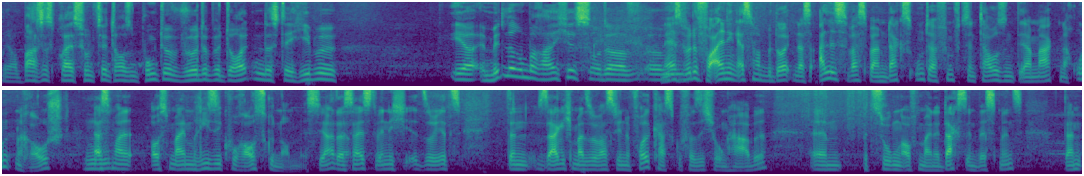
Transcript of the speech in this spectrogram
Ja, Basispreis 15.000 Punkte würde bedeuten, dass der Hebel eher im mittleren Bereich ist? Oder, ähm naja, es würde vor allen Dingen erstmal bedeuten, dass alles, was beim DAX unter 15.000 der Markt nach unten rauscht, mhm. erstmal aus meinem Risiko rausgenommen ist. Ja? Das ja. heißt, wenn ich so jetzt dann sage ich mal so was wie eine Vollkaskoversicherung habe, ähm, bezogen auf meine DAX-Investments, dann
